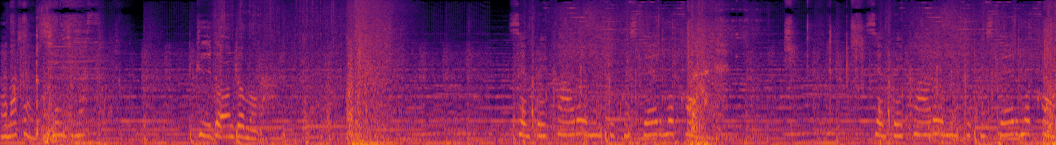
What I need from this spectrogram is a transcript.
あなたを信じます。グドンどもが。先輩カーローにとコスてやるもこい。Sempre caro mi tu costermo con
